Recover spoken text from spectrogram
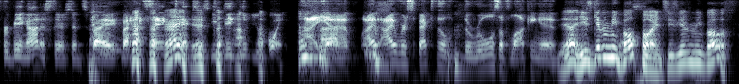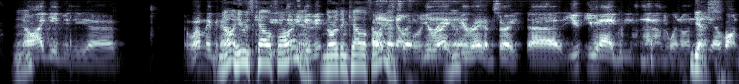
for being honest there, since by, by saying Right. Texas, he did give you a point. I, yeah, I, I respect the the rules of locking in. Yeah, he's giving me both points. He's giving me both. Yeah. No, I gave you the. Uh, well, maybe No, he was California, give you- Northern Oh, California. that's right. California, You're right. yeah. You're right. I'm sorry. Uh, you you and I agree on that other one on Yes. the uh, long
